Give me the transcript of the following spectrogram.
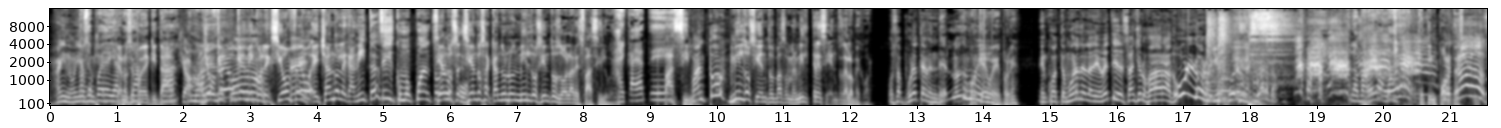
Ay, no, ya No se puede, ya, ya, no pues se puede quitar. ya, Ya, no. Yo creo loco. que en mi colección, feo, Eh. echándole ganitas, Sí, ¿como cuánto, siendo, siendo sacando unos 1200 dólares fácil, güey. Ay, cállate. Fácil. ¿Cuánto? 1200 más o menos, 1300 a lo mejor. O sea, apúrate a venderlos, güey. ¿Por qué, güey? ¿Por qué? En cuanto te mueras de la diabetes, el Sánchez los va a dar a dólar. Yo fuera en la yarda. Los va a regalar. ¿Qué te ¡Por importa? todos!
